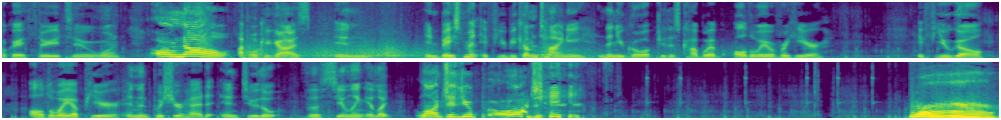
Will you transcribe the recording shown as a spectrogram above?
Okay, three, two, one. Oh no! Okay, guys, in in basement, if you become tiny and then you go up to this cobweb all the way over here, if you go all the way up here and then push your head into the the ceiling, it like launches you. Oh gee! Wow.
